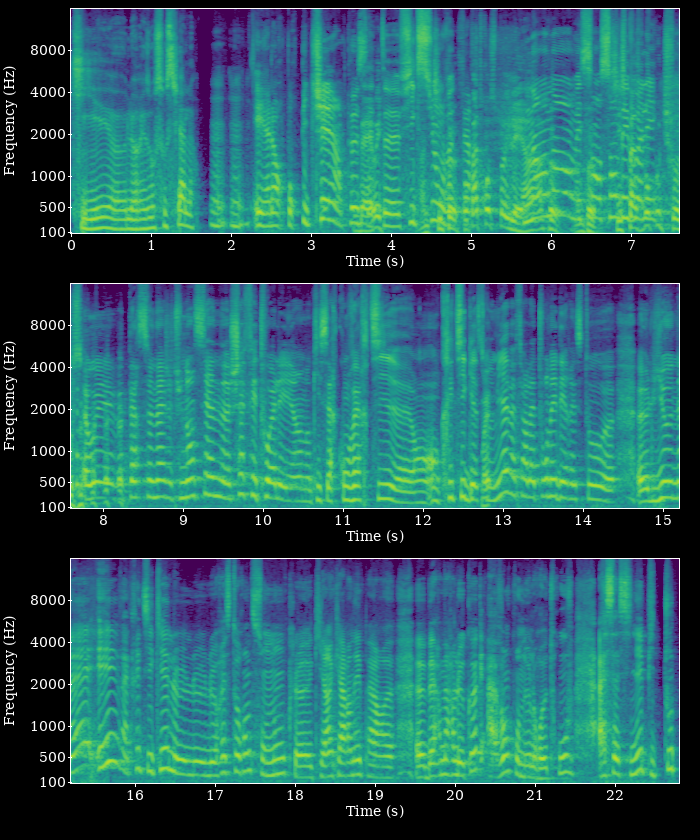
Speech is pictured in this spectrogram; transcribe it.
qui est euh, le réseau social. Mm, mm. Et alors pour pitcher un peu Ben cette oui, euh, Un fiction, petit peu, votre faut pas trop spoiler. hein, Non, un peu, non, mais un sans- peu. sans Il se passe dévoiler. beaucoup de choses. Ah oui, votre personnage est une ancienne chef étoilée, hein, donc il s'est reconverti euh, en, en critique gastronomie. Elle va faire la tournée des restos euh, lyonnais et va critiquer le, le- le restaurant de son oncle, qui est incarné par euh, Bernard Lecoq, avant qu'on ne le retrouve assassiné. Puis toutes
